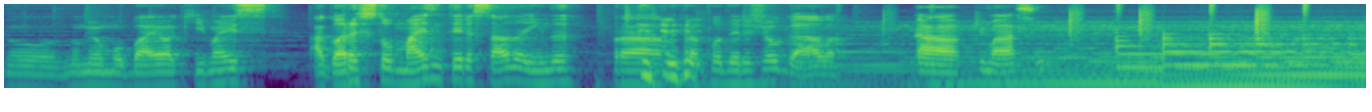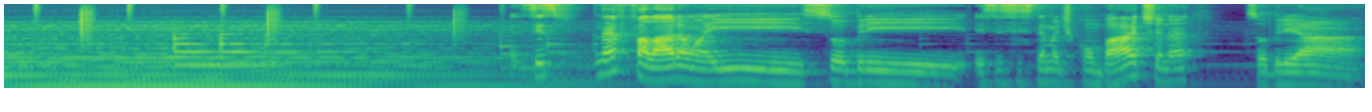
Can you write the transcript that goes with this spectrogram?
no, no meu mobile aqui, mas agora estou mais interessado ainda para poder jogá-la. Ah, que massa. Vocês né, falaram aí sobre esse sistema de combate, né? Sobre a,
